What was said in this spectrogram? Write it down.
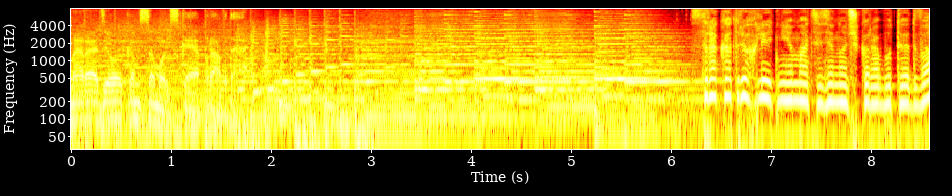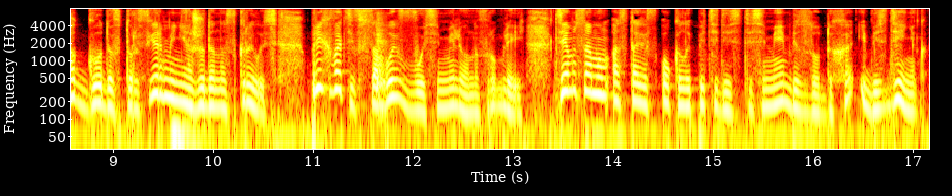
На радио «Комсомольская правда». 43-летняя мать-одиночка, работая два года в турфирме, неожиданно скрылась, прихватив с собой 8 миллионов рублей, тем самым оставив около 50 семей без отдыха и без денег.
